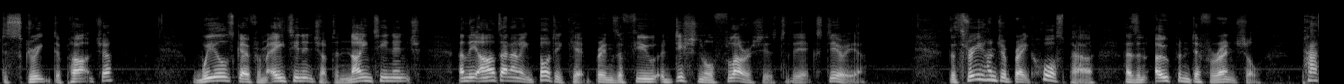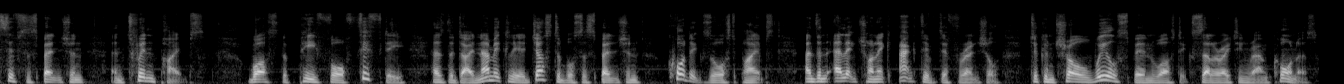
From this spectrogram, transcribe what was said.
discreet departure. Wheels go from 18 inch up to 19 inch, and the R-Dynamic body kit brings a few additional flourishes to the exterior. The 300 brake horsepower has an open differential, passive suspension and twin pipes, whilst the P450 has the dynamically adjustable suspension, quad exhaust pipes and an electronic active differential to control wheel spin whilst accelerating round corners.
